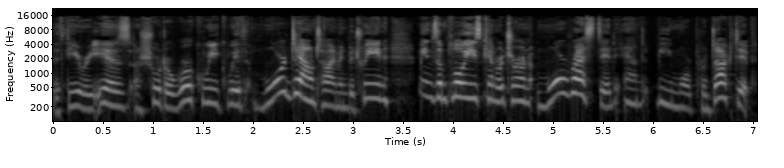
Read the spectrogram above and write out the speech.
The theory is a shorter work week with more downtime in between means employees can return more rested and be more productive.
